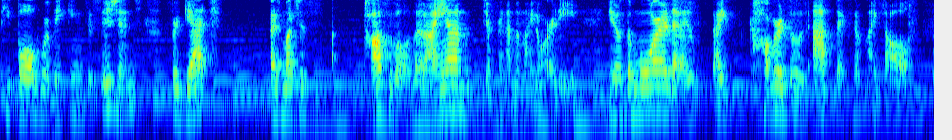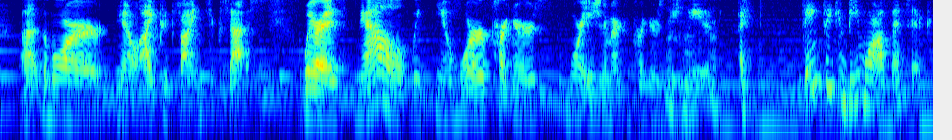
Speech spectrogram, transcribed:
people who are making decisions forget as much as possible that I am different, I'm a minority. You know, the more that I, I covered those aspects of myself, uh, the more, you know, I could find success. Whereas now with, you know, more partners, more Asian American partners being Mhm, made, I think they can be more authentic.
